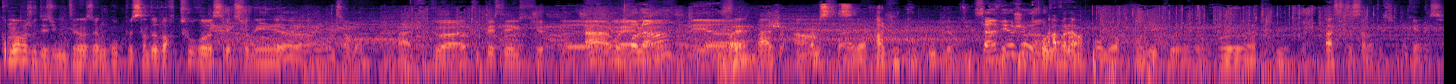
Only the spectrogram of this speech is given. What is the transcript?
Comment on rajoute des unités dans un groupe sans devoir tout resélectionner euh, entièrement? Ah, tu dois tout laisser. Euh, Ah, ouais. contrôle 1, mais euh, Ouais. Mage 1, Comme ça les rajoute au groupe et ensuite. c'est un vieux jeu. Ah, voilà. 1 pour le redétruire. réattribuer. Ah, c'était ça ma question. Ok, merci.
